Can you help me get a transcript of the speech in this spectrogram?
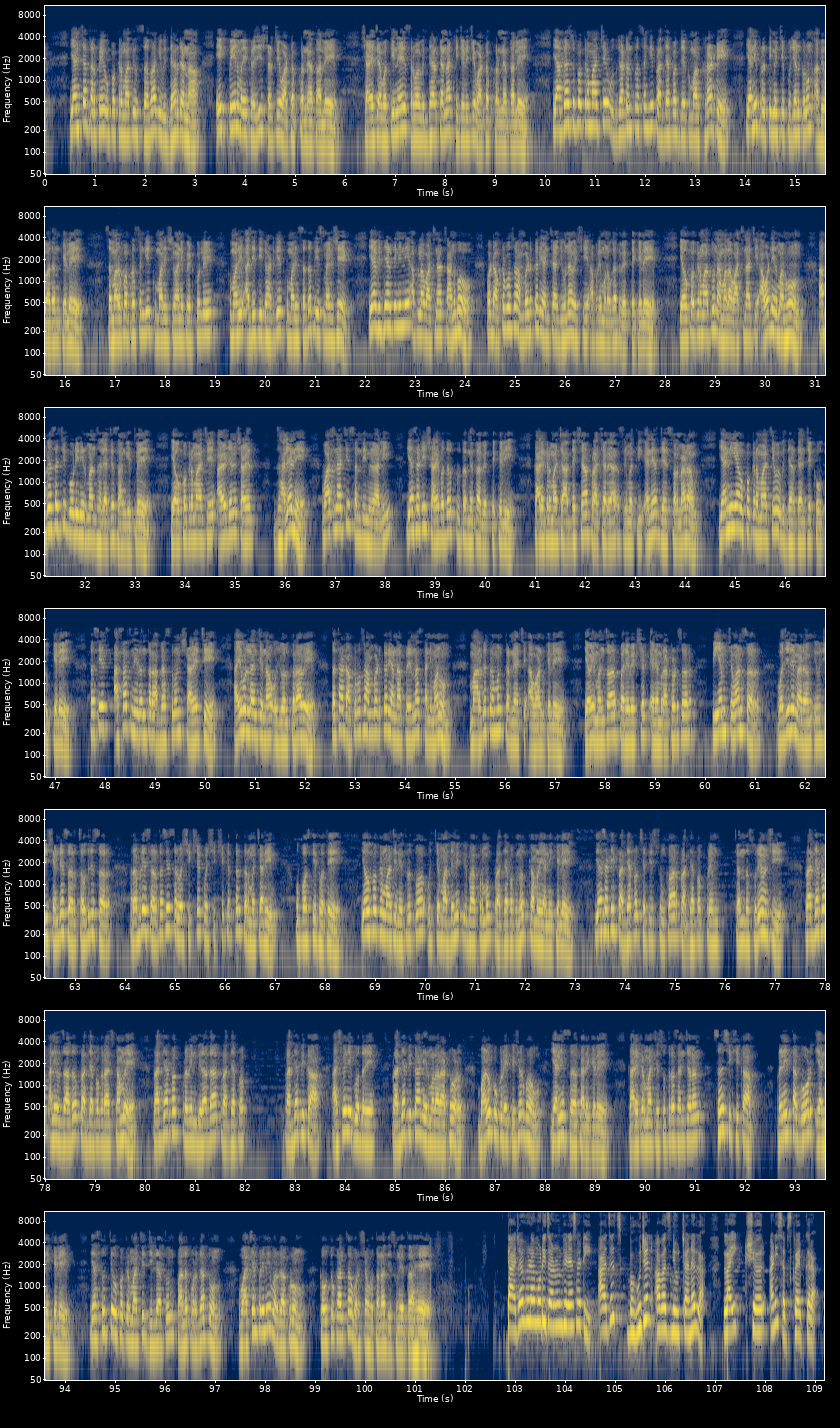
यांच्यातर्फे उपक्रमातील सहभागी विद्यार्थ्यांना एक पेन व एक रजिस्टरचे वाटप करण्यात आले. शाळेच्या वतीने सर्व विद्यार्थ्यांना खिचडीचे वाटप करण्यात आले. या अभ्यास उपक्रमाचे उद्घाटन प्रसंगी प्राध्यापक जयकुमार खराटे यांनी प्रतिमेचे पूजन करून अभिवादन केले. समारोपाप्रसंगी कुमारी शिवानी पेटकोले कुमारी आदिती घाटगे कुमारी सदप इस्माईल शेख. या विद्यार्थिनींनी आपला वाचनाचा अनुभव व डॉक्टर बाबासाहेब आंबेडकर यांच्या जीवनाविषयी आपले मनोगत व्यक्त केले. या उपक्रमातून आम्हाला वाचनाची आवड निर्माण होऊन अभ्यासाची गोडी निर्माण झाल्याचे सांगितले. या उपक्रमाचे आयोजन शाळेत झाल्याने वाचनाची संधी मिळाली. यासाठी शाळेबद्दल कृतज्ञता व्यक्त केली. कार्यक्रमाच्या अध्यक्षा प्राचार्य Shrimati N S Jaiswal madam यांनी या उपक्रमाचे व विद्यार्थ्यांचे कौतुक केले. तसेच असाच निरंतर अभ्यास करून शाळेचे आई वडिलांचे नाव उज्ज्वल करावे तथा डॉक्टर बाबासाहेब आंबेडकर यांना प्रेरणास्थानी मानून मार्गक्रमण करण्याचे आवाहन केले. यावेळी मंचावर पर्यवेक्षक N M Rathod sir P M Chavan sir Wajire madam U G Shende sir Chaudhari sir Rabade sir तसेच सर्व शिक्षक व शिक्षकेतर कर्मचारी उपस्थित होते. या उपक्रमाचे नेतृत्व उच्च माध्यमिक विभाग प्रमुख प्राध्यापक विनोद कांबळे यांनी केले. यासाठी प्राध्यापक सतीश सुंकार प्राध्यापक प्रेमचंद सूर्यवंशी प्राध्यापक अनिल जाधव प्राध्यापक राज कांबळे प्राध्यापक प्रवीण बिरादार प्राध्यापक प्राध्यापिका अश्विनी गोदरे प्राध्यापिका निर्मला राठोड बाळू कुकडे किशोर भाऊ यांनी सहकार्य केले. कार्यक्रमाचे सूत्रसंचालन सहशिक्षिका प्रणिता गोड यांनी केले. या स्तुत्य उपक्रमाचे जिल्ह्यातून पालक वर्गातून वाचनप्रेमी वर्गाकडून कौतुकांचा वर्षा होताना दिसून येत आहे. ताज्या घडामोडी जाणून घेण्यासाठी आजच बहुजन आवाज न्यूज चॅनलला लाईक शेअर आणि सबस्क्राईब करा.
